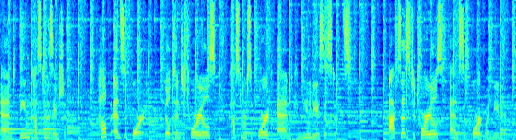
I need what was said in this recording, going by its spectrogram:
and theme customization. Help and support, built-in tutorials, customer support, and community assistance. Access tutorials and support when needed.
